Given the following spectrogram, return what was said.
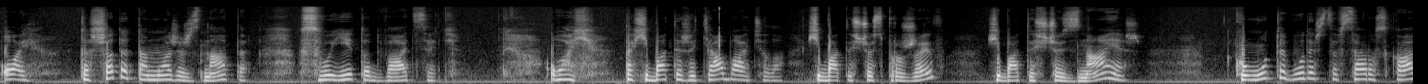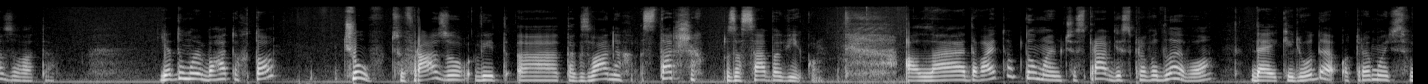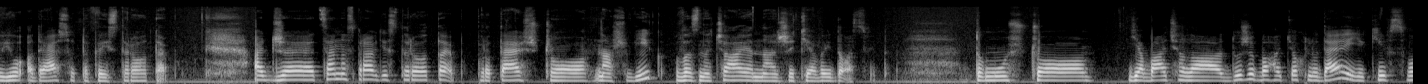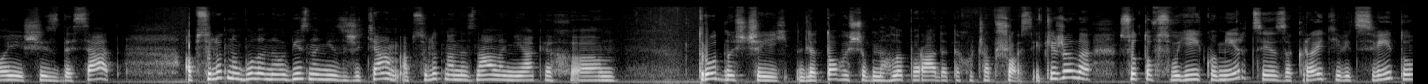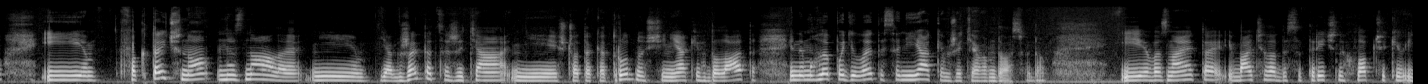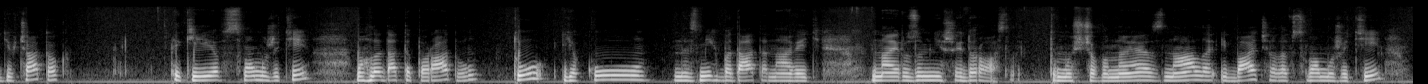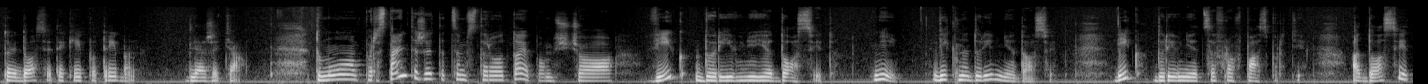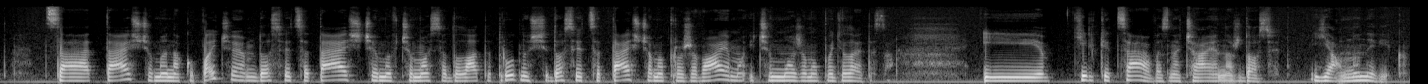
Ой, та що ти там можеш знати в свої то 20? Ой, та хіба ти життя бачила? Хіба ти щось прожив? Хіба ти щось знаєш? Кому ти будеш це все розказувати? Я думаю, багато хто чув цю фразу від е, так званих старших за себе віком. Але давайте обдумаємо, чи справді справедливо деякі люди отримують свою адресу такий стереотип. Адже це насправді стереотип про те, що наш вік визначає наш життєвий досвід. Тому що я бачила дуже багатьох людей, які в свої 60 абсолютно були не обізнані з життям, абсолютно не знали ніяких ем, труднощей для того, щоб могли порадити хоча б щось, які жили суто в своїй комірці, закриті від світу, і фактично не знали ні як жити це життя, ні що таке труднощі, ніяких долати, і не могли поділитися ніяким життєвим досвідом. І ви знаєте, і бачила десятирічних хлопчиків і дівчаток, які в своєму житті могли дати пораду, ту, яку не зміг би дати навіть найрозумніший дорослий, тому що вони знали і бачили в своєму житті той досвід, який потрібен для життя. Тому перестаньте жити цим стереотипом, що вік дорівнює досвід. Ні, вік не дорівнює досвід. Вік дорівнює цифра в паспорті, а досвід це те, що ми накопичуємо, досвід це те, що ми вчимося долати труднощі, досвід це те, що ми проживаємо і чим можемо поділитися. І тільки це визначає наш досвід, явно не вік.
